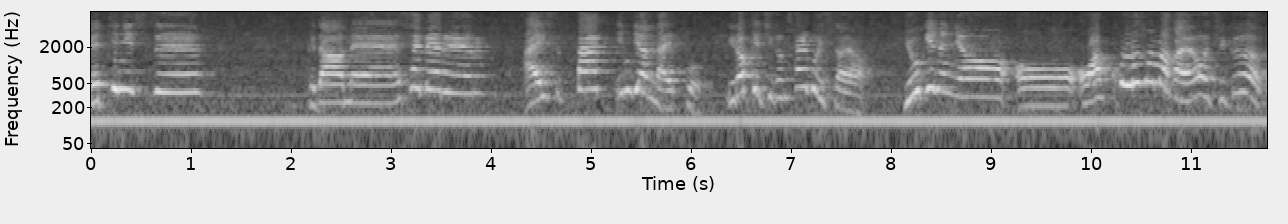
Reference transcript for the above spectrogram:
메티니스, 그 다음에 세베룸, eyespot, Indian knife 이렇게 지금 살고 있어요. 여기는요, 어, 어항 콜로소마가요, 지금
